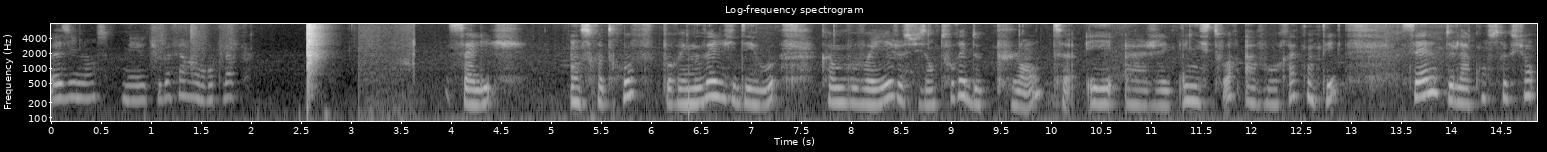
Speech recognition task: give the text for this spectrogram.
Vas-y, lance. Mais tu vas faire un gros clap. Salut on se retrouve pour une nouvelle vidéo. Comme vous voyez, je suis entourée de plantes et euh, j'ai une histoire à vous raconter, celle de la construction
